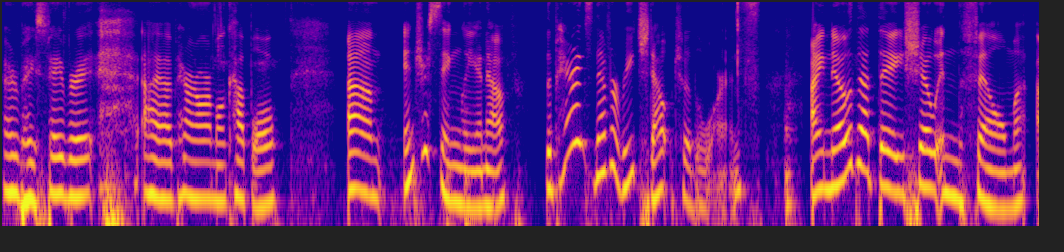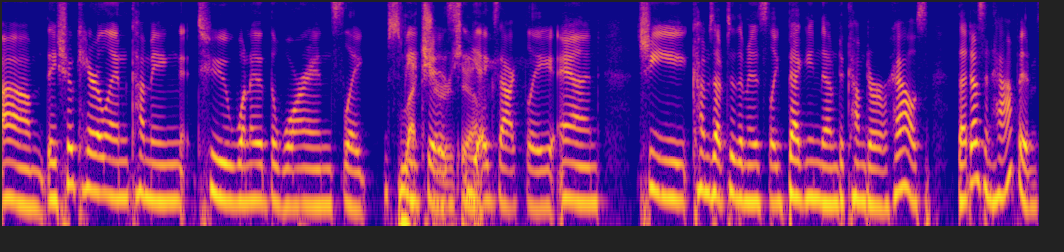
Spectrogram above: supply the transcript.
everybody's favorite uh, paranormal couple, um, interestingly enough, the parents never reached out to the Warrens. I know that they show in the film, um, they show Carolyn coming to one of the Warrens' like speeches. Lectures, yeah. exactly. And she comes up to them and is like begging them to come to her house. That doesn't happen.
